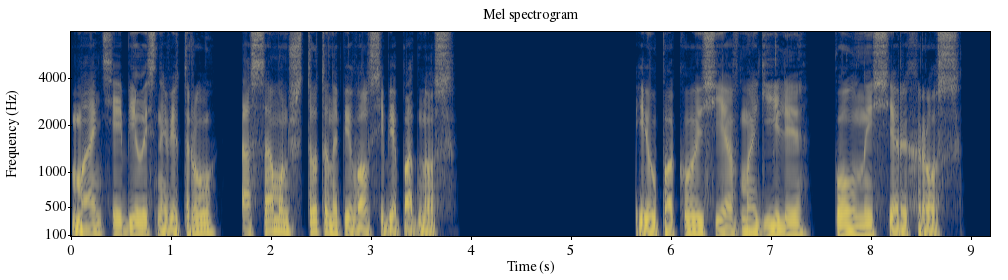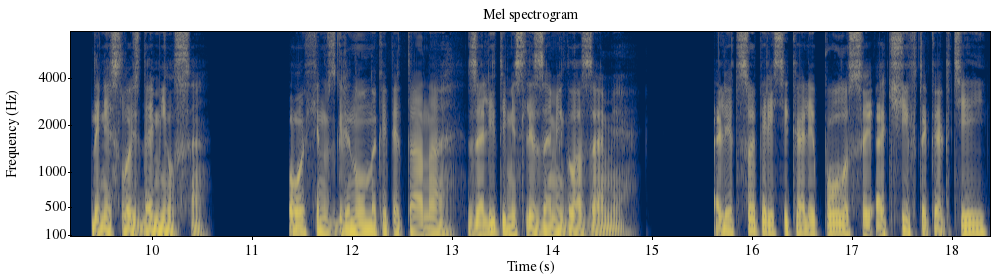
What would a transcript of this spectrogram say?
Мантия билась на ветру, а сам он что-то напевал себе под нос. «И упокоюсь я в могиле, полный серых роз донеслось до Милса. Охин взглянул на капитана залитыми слезами глазами. Лицо пересекали полосы от чьих-то когтей,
